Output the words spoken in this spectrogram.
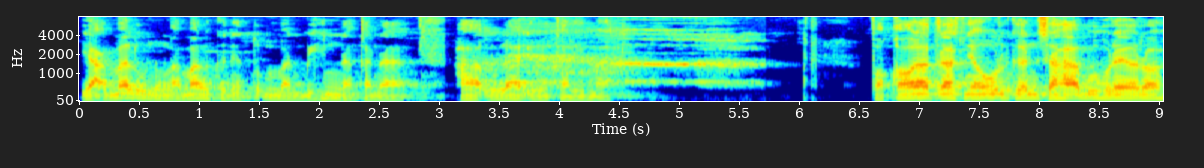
Ya'malu nu ngamalkeun itu man bihinna kana haulail kalimat. Faqala teras nyaurkeun sahabu hurairah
